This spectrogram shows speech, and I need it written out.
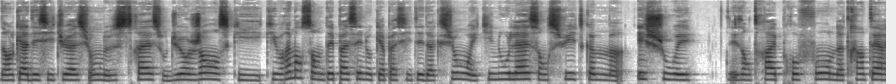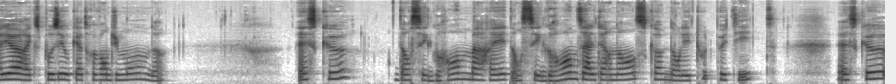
dans le cas des situations de stress ou d'urgence qui, qui vraiment semblent dépasser nos capacités d'action et qui nous laissent ensuite comme échouer, les entrailles profondes, notre intérieur exposé aux quatre vents du monde. Est-ce que, dans ces grandes marées, dans ces grandes alternances comme dans les toutes petites, est-ce que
